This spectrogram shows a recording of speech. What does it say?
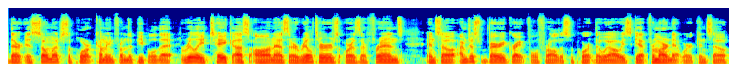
there is so much support coming from the people that really take us on as their realtors or as their friends. And so I'm just very grateful for all the support that we always get from our network. And so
